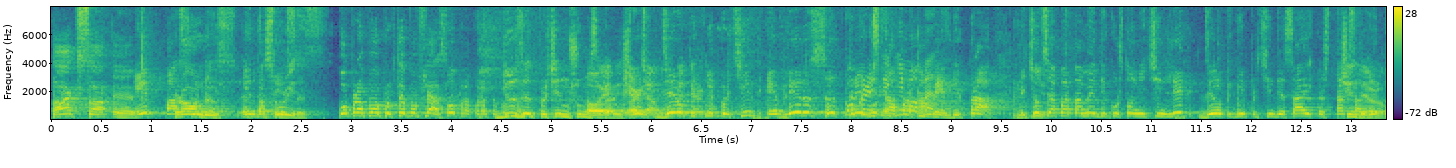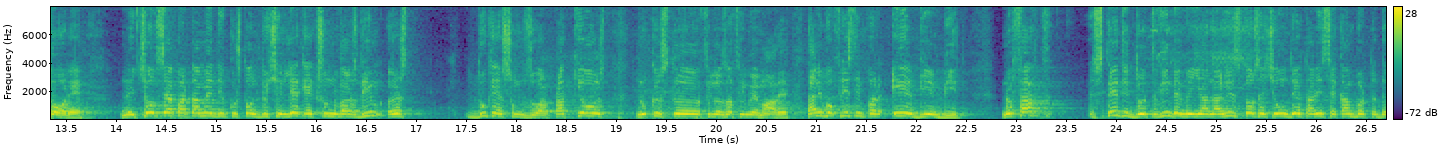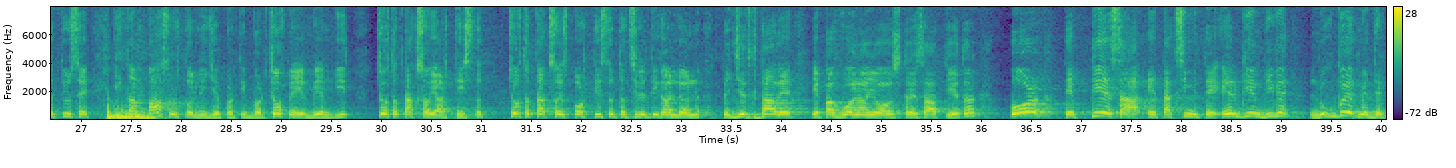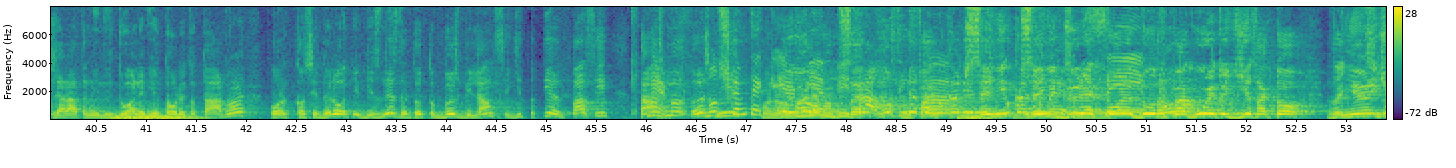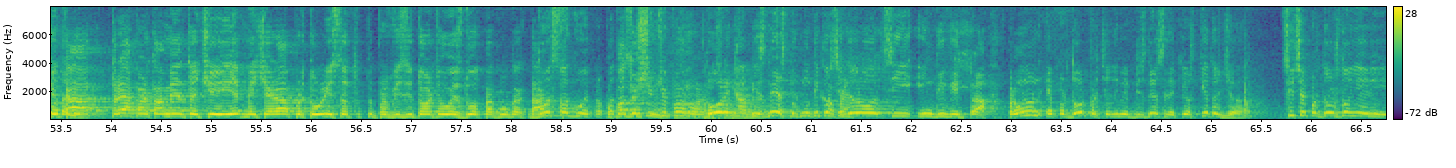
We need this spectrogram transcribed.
Taksa e pronës, e pasurisë. Po pra po, për këtë po flas. Po pra për atë po. 40 përqind më shumë mesatarisht. Është 0.1 përqind e vlerës së po, tregut të apartamentit. Pra, në qoftë se apartamenti kushton 100 lek, 0.1 përqind e saj është taksa vjetore. Në qoftë se apartamenti kushton 200 lek, e kështu në vazhdim, është Duke e shumëzuar, pra kjo është, nuk është filozofi e madhe. Tani po flisim për Airbnb-të. Në fakt, shteti duhet të vinte me një analizë, të thoshte që unë deri tani s'e kam bërë këtë detyrë se i kam pasur këto ligje për t'i bërë, qoftë me Airbnb-të, qoftë të taksoj artistët, qoftë të taksoj sportistët, të cilët i ka lënë të gjithë këta dhe e paguajnë, ajo shtresa tjetër, por te pjesa e taksimit të Airbnb-ve nuk bëhet me deklaratën individuale vjetore të të ardhurave, por konsiderohet një biznes dhe do të bësh bilanc si gjithë të tjerët pasi Tashmë është një shkrim tek Airbnb. Pra, mos i ngatërro, nuk ka lidhje me nuk ka lidhje me një direktore duhet të paguajë të gjitha këto dhe njëri që ka tre apartamente që i jep me qira për turistët, për vizitorët e huaj s'duhet të paguajë këtë taksë? Duhet të paguajë, pra, pa dyshim që po. Por e ka biznes, nuk mund të konsiderohet si individ. Pra, pronën e përdor për qëllime biznesi dhe kjo është tjetër gjë. Siç e përdor çdo njeri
